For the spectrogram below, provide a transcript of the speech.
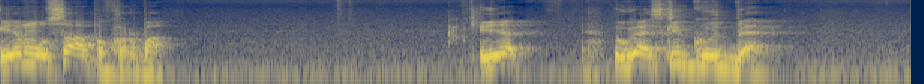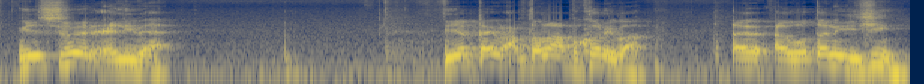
iyo muuse abakorba iyo ugaaskii guudba iyo subeer celiba iyo qayb cabdallah abakoriba ay wadani yihiin?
